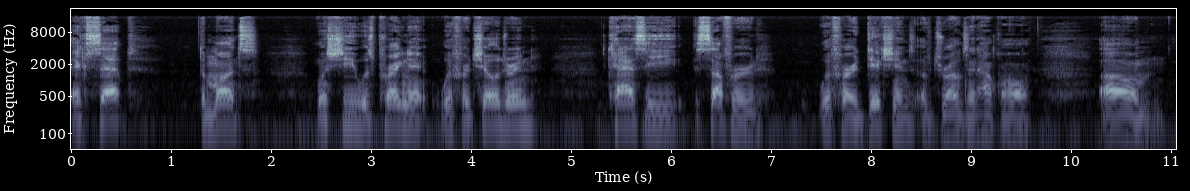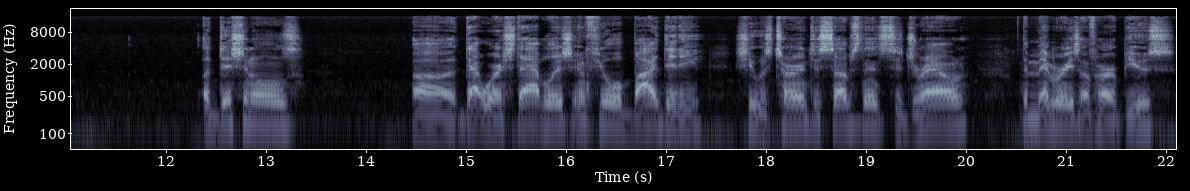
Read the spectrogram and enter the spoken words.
except the months when she was pregnant with her children, Cassie suffered with her addictions of drugs and alcohol. Um, additionals uh, that were established and fueled by Diddy she was turned to substance to drown the memories of her abuse.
